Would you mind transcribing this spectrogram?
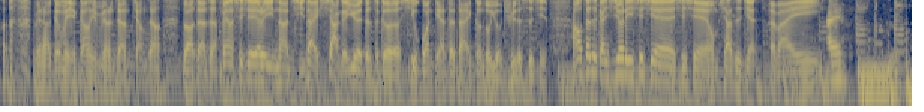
没啦，根本也刚刚也没有人这样讲，这样对吧？这样这样，非常谢谢尤里，那期待下个月的这个戏骨观点再带来更多有趣的事情。好，再次感谢尤里，谢谢谢谢，我们下次见，拜拜。拜。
